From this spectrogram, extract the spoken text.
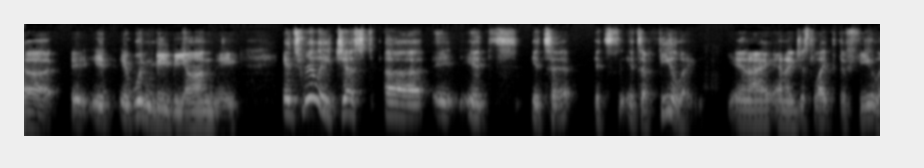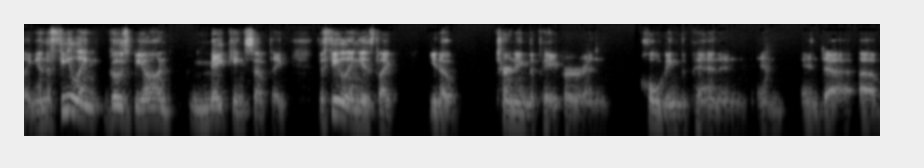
uh, it, it it wouldn't be beyond me. It's really just uh, it, it's it's a it's it's a feeling, and I and I just like the feeling, and the feeling goes beyond making something. The feeling is like you know turning the paper and holding the pen and and and uh, uh,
